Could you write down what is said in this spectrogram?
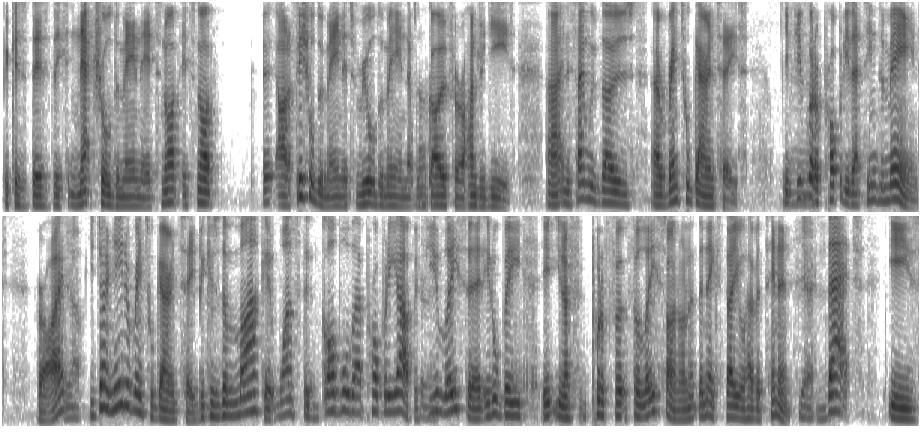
because there's this natural demand there. It's not, it's not uh, artificial demand, it's real demand that will go for 100 years. Uh, and the same with those uh, rental guarantees. If you've got a property that's in demand, right, Yeah. you don't need a rental guarantee because the market wants to gobble that property up. If you lease it, it'll be, it, you know, f- put a for, for lease sign on it. The next day you'll have a tenant. Yeah. That is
